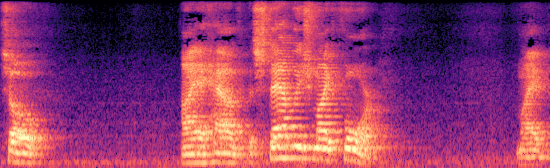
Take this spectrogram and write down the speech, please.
So I have established my form, my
